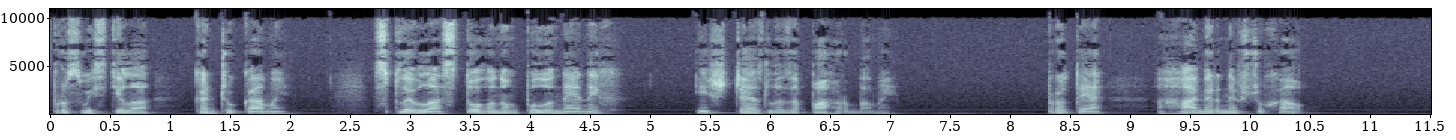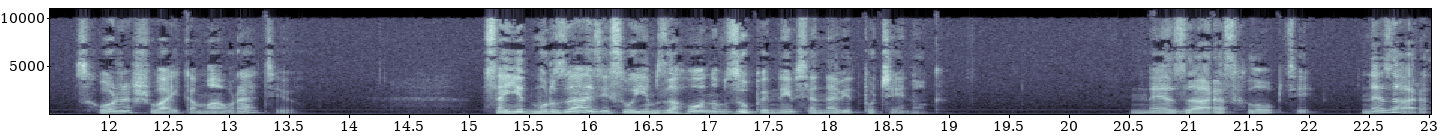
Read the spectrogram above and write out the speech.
просвистіла канчуками, спливла стогоном полонених і щезла за пагорбами. Проте гамір не вщухав. Схоже, Швайка мав рацію. Саїд Мурза зі своїм загоном зупинився на відпочинок. Не зараз, хлопці, не зараз,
